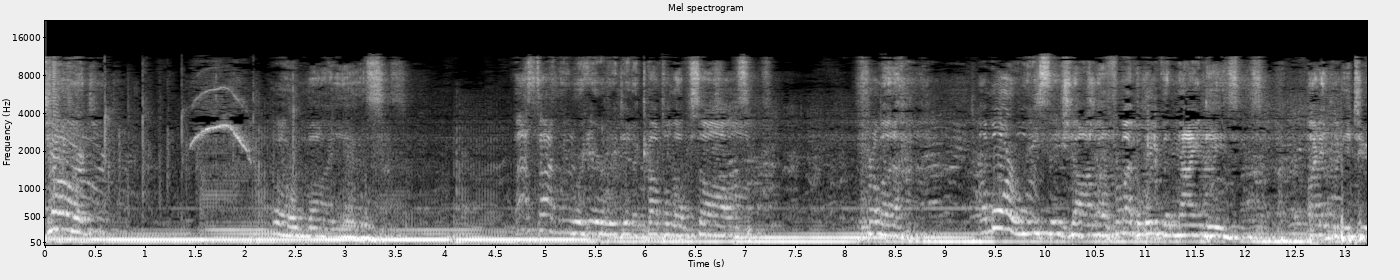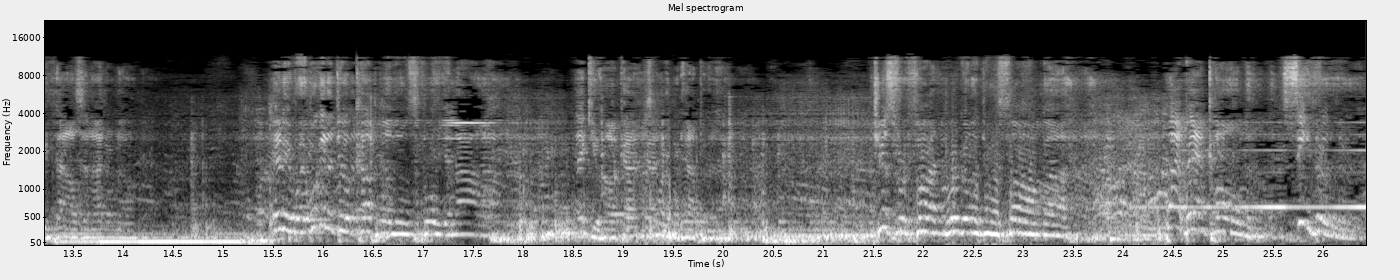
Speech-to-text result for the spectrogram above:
George. Oh my yes. Last time we were here, we did a couple of songs from a, a more recent genre, from I believe the 90s. Might even be 2000, I don't know. Anyway, we're gonna do a couple of those for you now. Thank you, Hawkeye. I just wonder what happened to that. Just for fun, we're gonna do a song uh, by a band called Seether.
